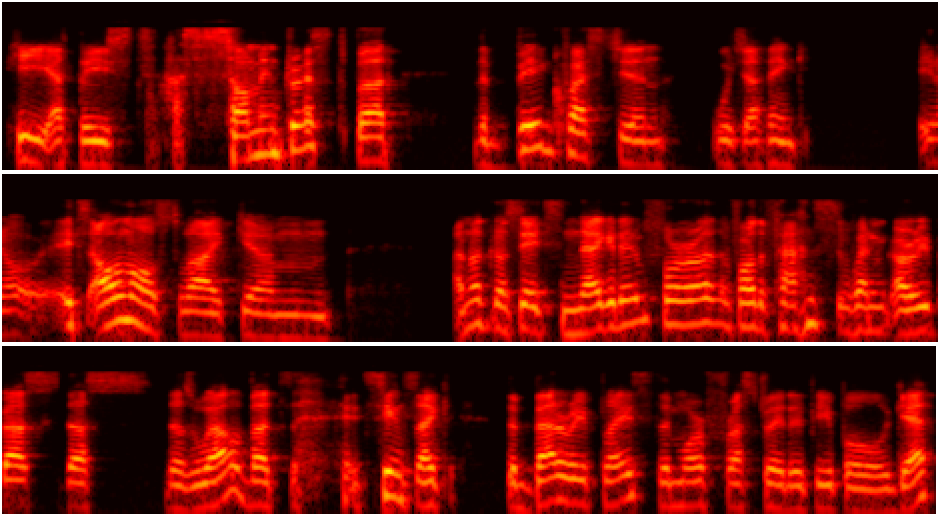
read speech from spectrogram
he at least has some interest but the big question which I think you know it's almost like um I'm not going to say it's negative for uh, for the fans when Arribas does does well, but it seems like the better he plays, the more frustrated people get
